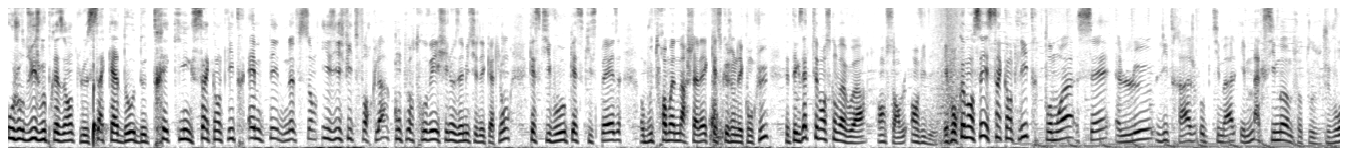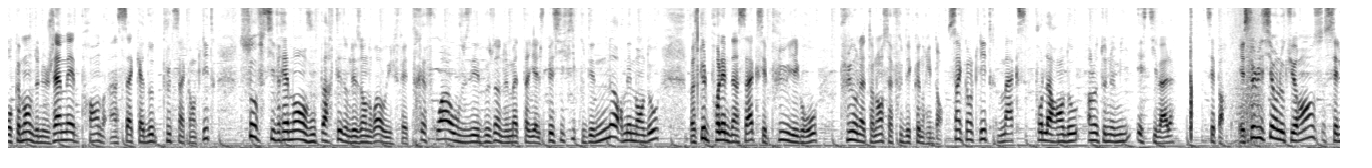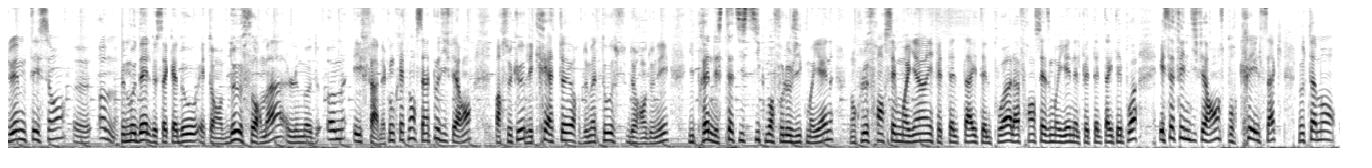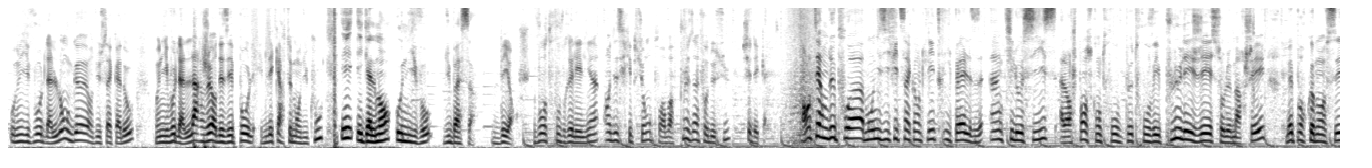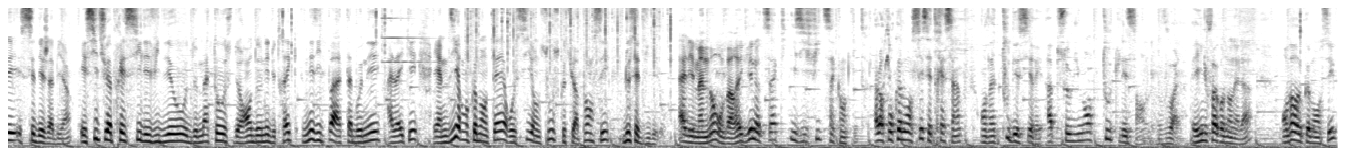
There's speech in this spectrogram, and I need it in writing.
Aujourd'hui, je vous présente le sac à dos de trekking 50 litres MT900 EasyFit Forkla qu'on peut retrouver chez nos amis chez Decathlon. Qu'est-ce qui vaut? Qu'est-ce qui se pèse? Au bout de trois mois de marche avec, qu'est-ce que j'en ai conclu? C'est exactement ce qu'on va voir ensemble en vidéo. Et pour commencer, 50 litres, pour moi, c'est le litrage optimal et maximum surtout. Je vous recommande de ne jamais prendre un sac à dos de plus de 50 litres, sauf si vraiment vous partez dans des endroits où il fait très froid, où vous avez besoin de matériel spécifique ou d'énormément d'eau parce que le problème d'un sac, c'est plus il est gros, plus on a tendance à foutre des conneries dedans. 50 litres max pour de la rando en autonomie estivale, c'est parfait. Et celui-ci en l'occurrence, c'est le MT100 euh, homme. Le modèle de sac à dos est en deux formats, le mode homme et femme. Et concrètement, c'est un peu différent parce que les créateurs de matos de randonnée, ils prennent les statistiques morphologiques moyennes. Donc le français moyen, il fait telle taille, tel poids, la française moyenne, elle fait telle taille, tel poids. Et ça fait une différence pour créer le sac, notamment au niveau de la longueur du sac à dos, au niveau de la largeur des épaules et de l'écartement du cou, et également au niveau du bassin des hanches. Vous retrouverez les liens en description pour avoir plus d'infos dessus chez Decathlon. En termes de poids, mon EasyFit 50 litres, il pèse 1,6 kg. Alors je pense qu'on peut trouver plus léger sur le marché, mais pour commencer, c'est déjà bien. Et si tu apprécies les vidéos de matos, de randonnée, de trek, n'hésite pas à t'abonner, à liker et à me dire en commentaire aussi en dessous ce que tu as pensé de cette vidéo. Allez, maintenant on va régler notre sac EasyFit 50 litres. Alors pour commencer, c'est très simple, on va tout desserrer, absolument toutes les sangles. Voilà. Et une fois qu'on en est là, on va recommencer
